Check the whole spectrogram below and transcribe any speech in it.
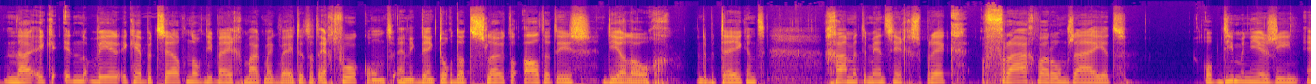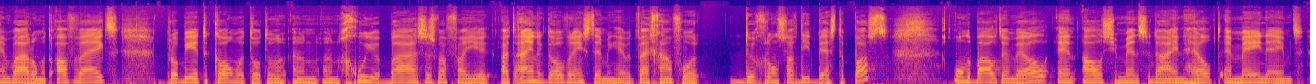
Nou, ik, in, weer, ik heb het zelf nog niet meegemaakt, maar ik weet dat het echt voorkomt. En ik denk toch dat de sleutel altijd is dialoog. En dat betekent Ga met de mensen in gesprek. Vraag waarom zij het op die manier zien en waarom het afwijkt. Probeer te komen tot een, een, een goede basis waarvan je uiteindelijk de overeenstemming hebt. Wij gaan voor de grondslag die het beste past. Onderbouwd en wel. En als je mensen daarin helpt en meeneemt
